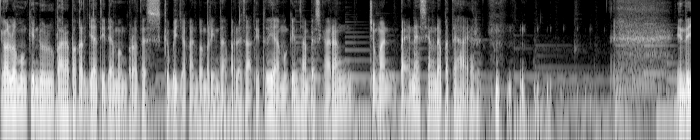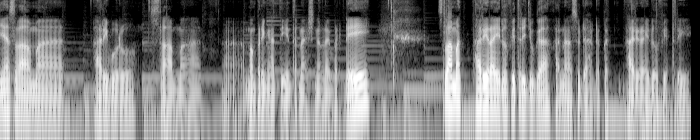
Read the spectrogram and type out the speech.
kalau mungkin dulu para pekerja tidak memprotes kebijakan pemerintah pada saat itu ya mungkin sampai sekarang cuman PNS yang dapat THR intinya selamat Hari Buruh, selamat uh, memperingati International Labor Day. Selamat Hari Raya Idul Fitri juga karena sudah dekat Hari Raya Idul Fitri.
